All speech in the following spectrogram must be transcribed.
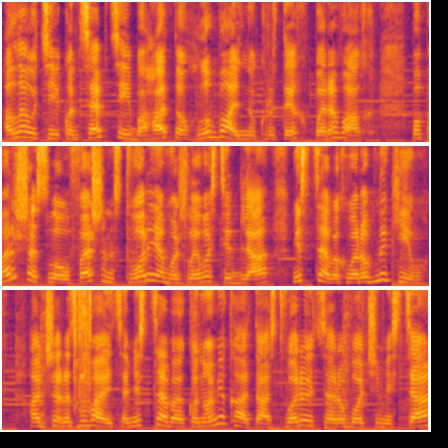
але у цій концепції багато глобально крутих переваг. По-перше, slow fashion створює можливості для місцевих виробників адже розвивається місцева економіка та створюються робочі місця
